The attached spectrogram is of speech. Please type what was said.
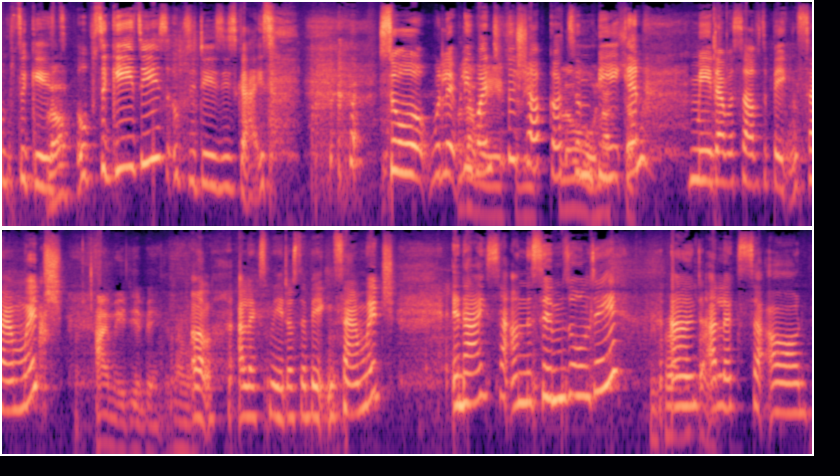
Oops the gaze. Vlog? Oops the gazies. Oops the daisies guys. so we literally went to the shop, got some bacon, suck. Made ourselves a bacon sandwich. I made you a bacon sandwich. Well, Alex made us a bacon sandwich, and I sat on The Sims all day, and. Alex sat on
